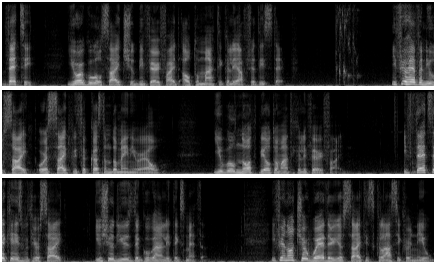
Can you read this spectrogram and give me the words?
That's it. Your Google site should be verified automatically after this step. If you have a new site or a site with a custom domain URL, you will not be automatically verified. If that's the case with your site, you should use the Google Analytics method. If you're not sure whether your site is classic or new,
